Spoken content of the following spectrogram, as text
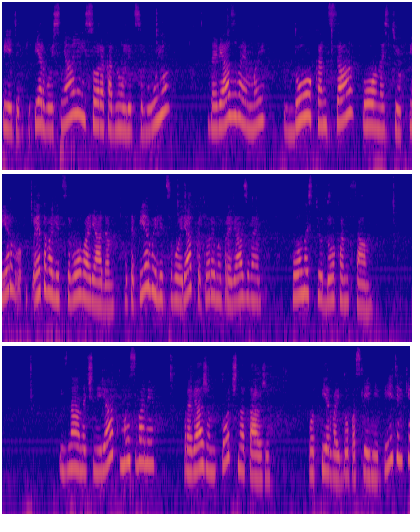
петельки. Первую сняли и 41 лицевую довязываем мы до конца полностью перв... этого лицевого ряда. Это первый лицевой ряд, который мы провязываем полностью до конца изнаночный ряд мы с вами провяжем точно так же. От первой до последней петельки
